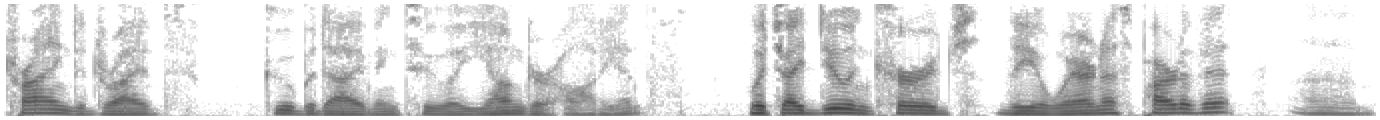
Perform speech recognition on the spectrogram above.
trying to drive scuba diving to a younger audience, which I do encourage the awareness part of it. Um,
